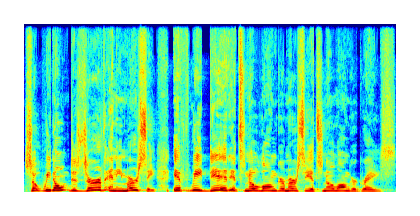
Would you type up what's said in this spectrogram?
So we don't deserve any mercy. If we did, it's no longer mercy, it's no longer grace.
